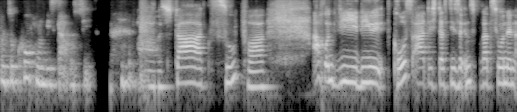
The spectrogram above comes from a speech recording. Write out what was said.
und zu gucken, wie es da aussieht. Oh, stark, super. Ach, und wie, wie großartig, dass diese Inspiration in,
